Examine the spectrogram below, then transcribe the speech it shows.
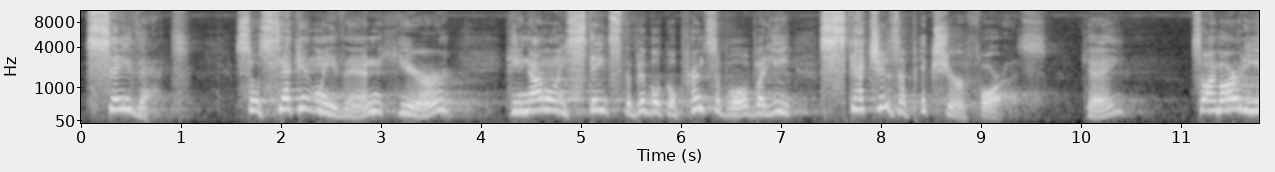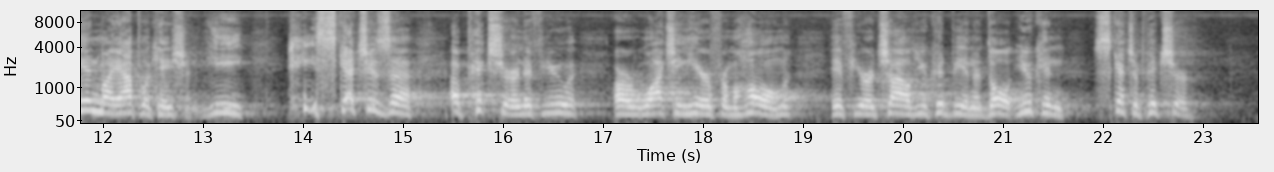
say that? So, secondly, then, here, he not only states the biblical principle, but he sketches a picture for us. Okay? So, I'm already in my application. He, he sketches a, a picture, and if you are watching here from home, if you're a child, you could be an adult, you can sketch a picture.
